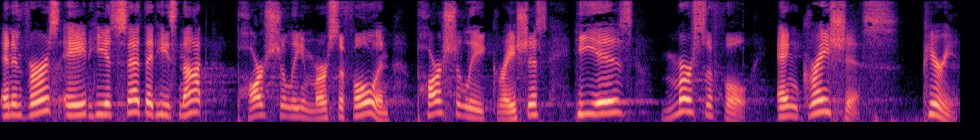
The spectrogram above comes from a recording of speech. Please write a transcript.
And in verse 8, he has said that he's not partially merciful and partially gracious. He is merciful and gracious, period.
